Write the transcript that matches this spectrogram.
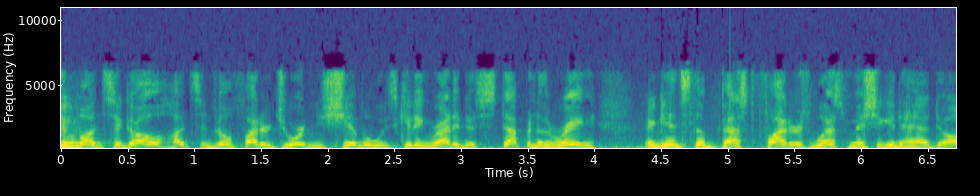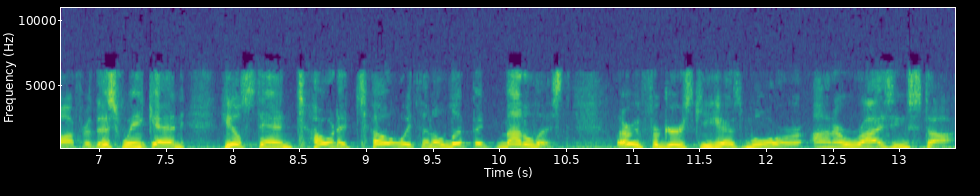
Two months ago, Hudsonville fighter Jordan Shimmell was getting ready to step into the ring against the best fighters West Michigan had to offer. This weekend, he'll stand toe-to-toe with an Olympic medalist. Larry Figurski has more on a rising star.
